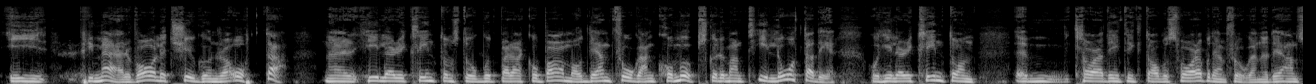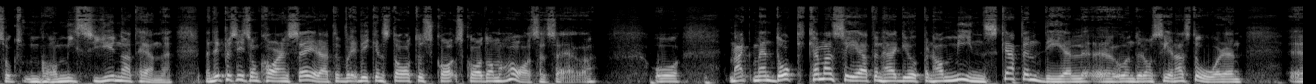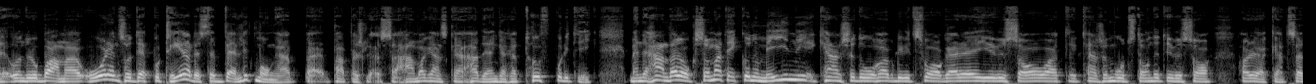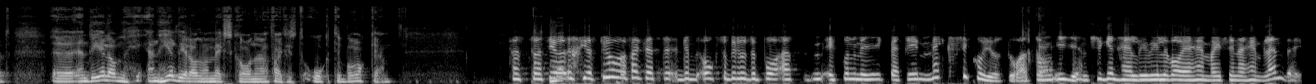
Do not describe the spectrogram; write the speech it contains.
i primärvalet 2008 när Hillary Clinton stod mot Barack Obama och den frågan kom upp. Skulle man tillåta det? Och Hillary Clinton eh, klarade inte riktigt av att svara på den frågan och det ansågs ha missgynnat henne. Men det är precis som Karin säger, att vilken status ska, ska de ha så att säga? Va? Och, men dock kan man se att den här gruppen har minskat en del eh, under de senaste åren. Eh, under Obama-åren så deporterades det väldigt många papperslösa. Han var ganska, hade en ganska tuff politik. Men det handlar också om att ekonomin kanske då har blivit svagare i USA och att kanske motståndet i USA har ökat. Så att eh, en, del av, en hel del av de här mexikanerna har faktiskt åkt tillbaka. Fast, fast jag, jag tror faktiskt att det också berodde på att ekonomin gick bättre i Mexiko just då. Att de ja. egentligen hellre ville vara hemma i sina hemländer.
